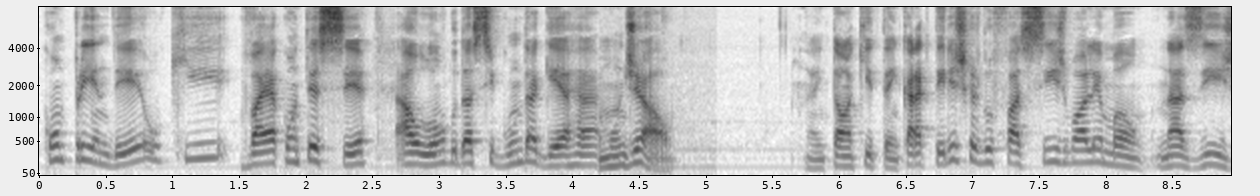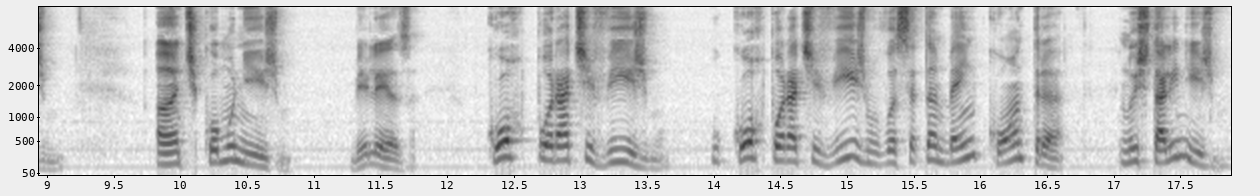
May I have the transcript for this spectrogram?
compreender o que vai acontecer ao longo da Segunda Guerra Mundial. Né? Então aqui tem características do fascismo alemão, nazismo, anticomunismo, beleza. Corporativismo. O corporativismo você também encontra no stalinismo.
